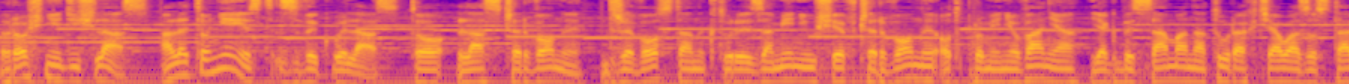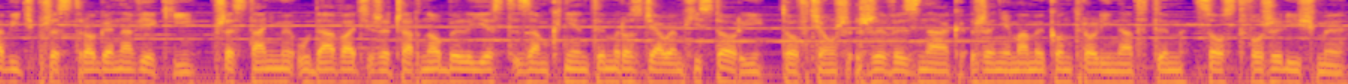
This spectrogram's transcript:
rośnie dziś las. Ale to nie jest zwykły las, to las czerwony, drzewostan, który zamienił się w czerwony od promieniowania, jakby sama natura chciała zostawić przestrogę na wieki. Przestańmy udawać, że Czarnobyl jest zamkniętym rozdziałem historii. To wciąż żywy znak, że nie mamy kontroli nad tym, co stworzyliśmy,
